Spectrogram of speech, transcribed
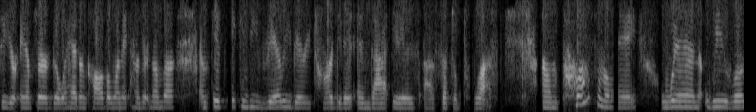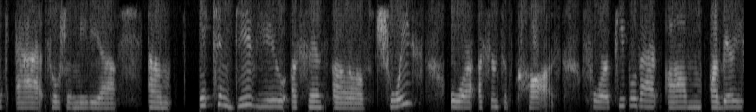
see your answer, go ahead and call the one eight hundred number. And it it can be very very targeted, and that is uh, such a plus. Um, personally, when we look at social media, um, it can give you a sense of choice or a sense of cause. For people that um, are very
